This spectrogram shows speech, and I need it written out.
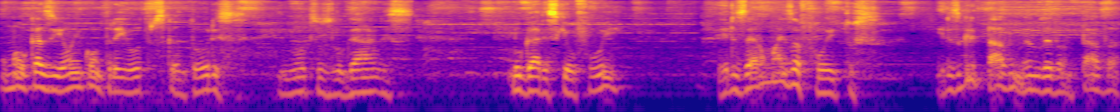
uma ocasião encontrei outros cantores em outros lugares, lugares que eu fui, eles eram mais afoitos. Eles gritavam mesmo, levantavam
